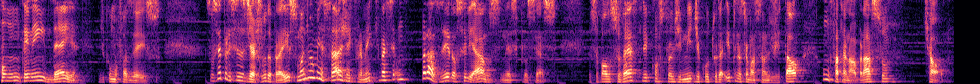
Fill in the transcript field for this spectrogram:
Ou não tem nem ideia de como fazer isso? Se você precisa de ajuda para isso, mande uma mensagem aqui para mim que vai ser um prazer auxiliá-los nesse processo. Eu sou Paulo Silvestre, consultor de mídia, cultura e transformação digital. Um fraternal abraço. Tchau.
